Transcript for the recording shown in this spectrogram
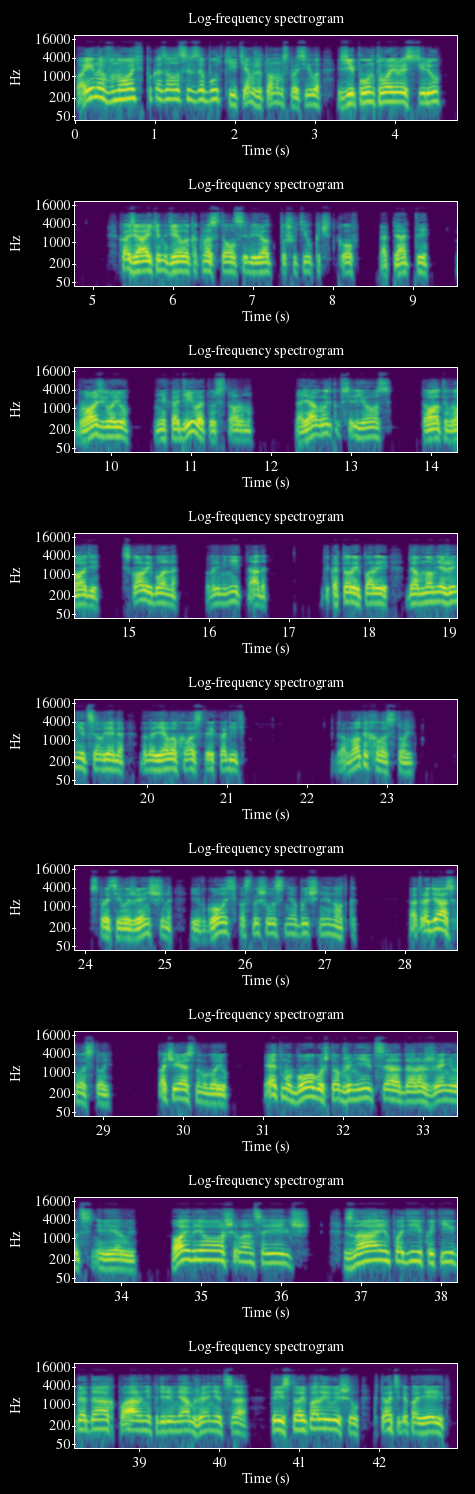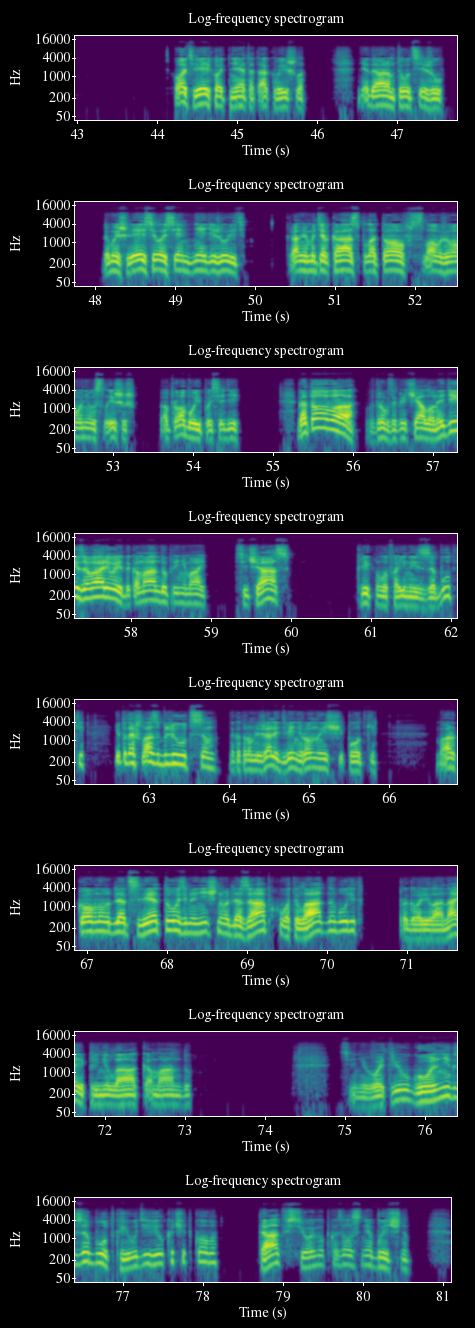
Фаина вновь показалась из-за будки и тем же тоном спросила, — Зипун твой расстелю? — Хозяйкин дело, как на стол соберет, — пошутил Кочетков. — Опять ты. Брось, говорю, не ходи в эту сторону. Да я вроде как всерьез. Тот вроде. Скоро и больно. Временить надо. До которой поры давно мне жениться время, надоело в холостых ходить. — Давно ты холостой? — спросила женщина, и в голосе послышалась необычная нотка. — Отродясь холостой. По-честному говорю. Этому богу, чтоб жениться, да разжениваться не верую. Ой, врешь, Иван Савельевич. Знаем, поди, в каких годах парни по деревням женятся. Ты из той поры вышел, кто тебе поверит? Хоть верь, хоть нет, а так вышло. Недаром тут сижу. Думаешь, весело семь дней дежурить? Кроме матерка с плотов, слова живого не услышишь. Попробуй и посиди. — Готово! — вдруг закричал он. — Иди заваривай, да команду принимай. — Сейчас! — крикнула Фаина из-за будки и подошла с блюдцем, на котором лежали две неровные щепотки. — Морковного для цвету, земляничного для запаху, вот и ладно будет, — проговорила она и приняла команду. Теневой треугольник за будкой удивил Кочеткова. Так все ему показалось необычным.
